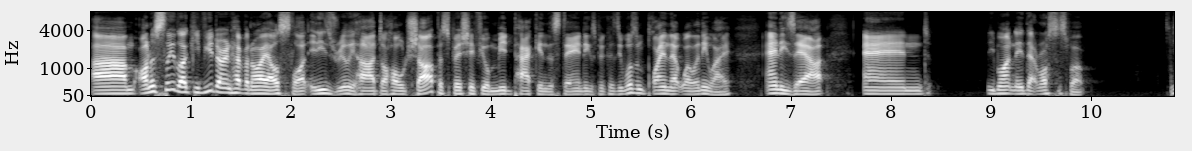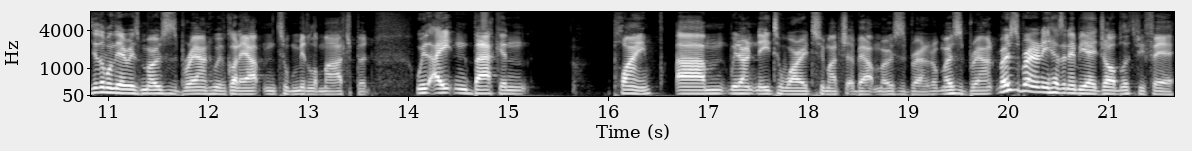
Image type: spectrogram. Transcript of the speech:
Um, honestly, like if you don't have an IL slot, it is really hard to hold Sharpe, especially if you're mid pack in the standings because he wasn't playing that well anyway, and he's out, and you might need that roster spot. The other one there is Moses Brown, who we've got out until middle of March, but with Ayton back and playing, um, we don't need to worry too much about Moses Brown at all. Moses Brown, Moses Brown only has an NBA job. Let's be fair,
